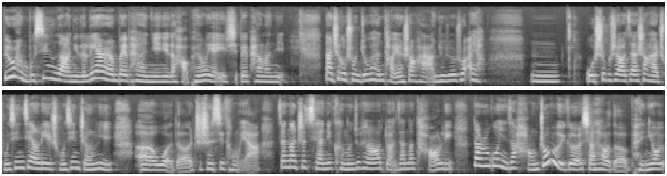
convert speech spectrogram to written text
比如很不幸的，你的恋人背叛你，你的好朋友也一起背叛了你，那这个时候你就会很讨厌上海啊，你就觉得说，哎呀。嗯，我是不是要在上海重新建立、重新整理？呃我的支持系统呀。在那之前，你可能就想要短暂的逃离。那如果你在杭州有一个小小的朋友，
